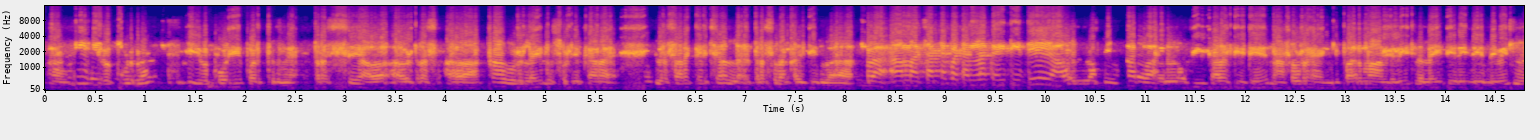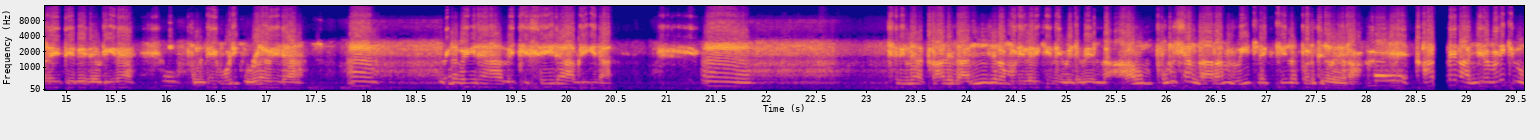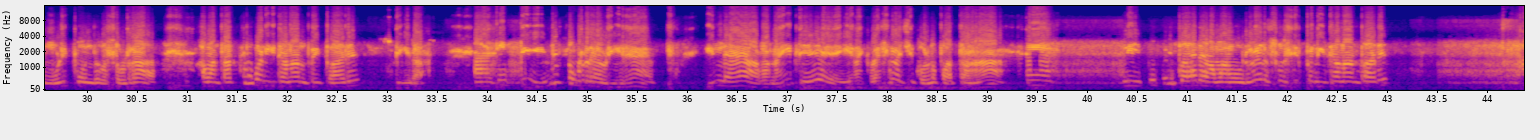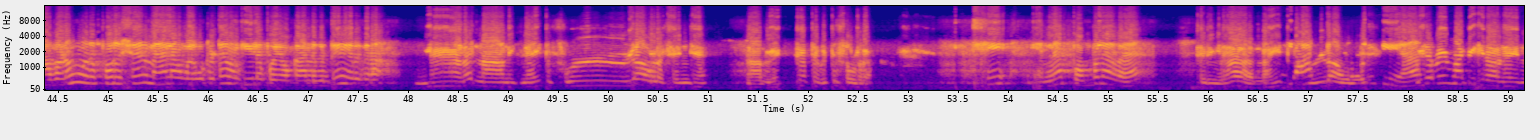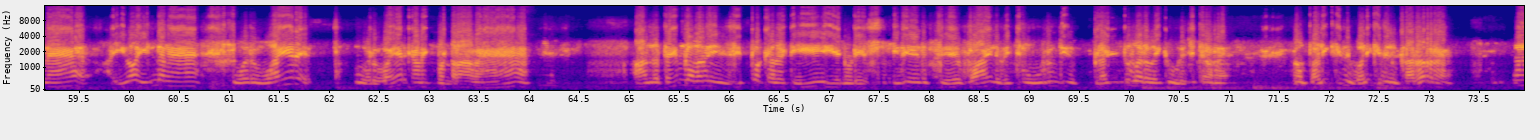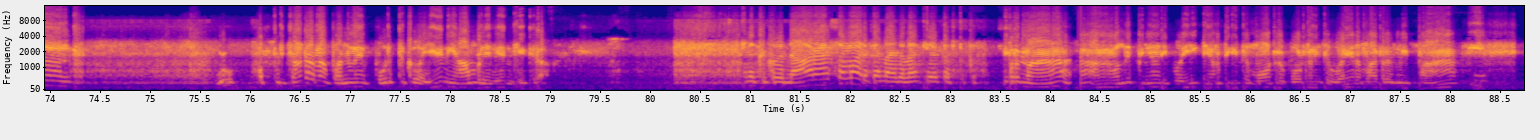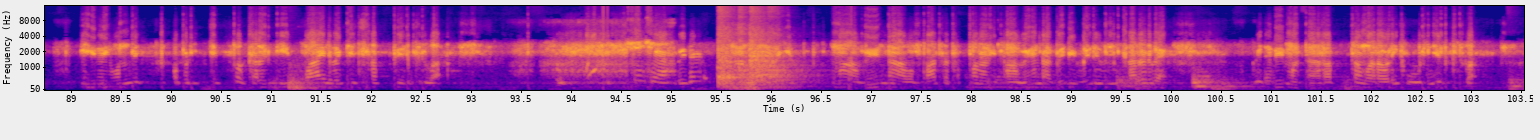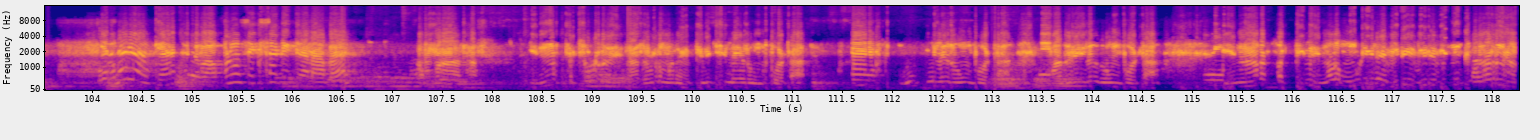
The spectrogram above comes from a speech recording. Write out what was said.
ஆஹ் இவ கூட தான் இவ கூடயே படுத்திருந்தேன். ட்ரெஸ் அவ அவ ட்ரெஸ் அக்கா ஒரு லைவ்ல சொல்லியிருக்காங்க. இவ சரக்கு அடிச்சா ட்ரெஸ் எல்லாம் கழட்டிடுவா. ஆமா சட்டப்பட்டம் எல்லாம் உட்காருவா எல்லாத்தையும் கலட்டிட்டு நான் சொல்றேன் இங்க பாருமா அந்த வீட்டுல லைட் எரியுது இந்த வீட்டுல லைட் எரியுது அப்படிங்கிற. அந்த மூடிக்கு உள்ள வைடா. உள்ள வைடா வச்சு செய்டா அப்படிங்கிறா. சரிங்களா? காலையில அஞ்சரை மணி வரைக்கும் என்னை விடவே இல்லை. அவன் புருஷன்காரன் வீட்டுல கீழே படுத்து கிடக்குறான். காலையில அஞ்சரை மணிக்கு இவன் முழிப்பு வந்தவ சொல்றா அவன் தற்கொலை பண்ணிக்கிட்டானான்னு போய் பாரு அப்படிங்கிறா. என்ன சொல்ற அப்படிங்கிற? இல்ல அவன் நைட்டு எனக்கு விஷம் வச்சு கொல்ல பார்த்தான். நீ இப்ப போய் பாரு அவன் ஒருவேளை சூசைட் பண்ணிக்கிட்டானான்னு பாரு. அவனும் ஒரு புருஷன் மேல அவங்கள விட்டுட்டு அவன் கீழே போய் உட்காந்துக்கிட்டு இருக்கிறான். மேல நான் அன்னைக்கு நைட்டு ஃபுல்லா அவளை செஞ்சேன். நான் வெக்கத்தை விட்டு சொல்றேன். என்ன பொம்பளை அவ? சரிங்களா? நைட் ஃபுல்லா? விடவே மாட்டேங்கிறாங்க என்ன? ஐயோ இல்லங்க. ஒரு ஒயரு ஒரு ஒயர் கனெக்ட் பண்றான் அவன். அந்த டைம்ல வந்து ஜிப்ப கலட்டி என்னுடைய இதை எடுத்து வாயில வச்சு உறிஞ்சு பிளட் வர வைக்க உரிச்சிட்டாங்க நான் வலிக்குது வலிக்குதுன்னு கதறேன். அப்படி தாண்டா நான் பண்ணுவேன் பொறுத்துக்கோ ஏன் நீ ஆம்பளை இல்லையான்னு கேக்குறான் எனக்கு நாராசமா இருக்கேன் நான் இதெல்லாம் கேட்கறதுக்கு அப்புறமா அவன் வந்து பின்னாடி போய் கிணத்துக்கிட்ட மோட்டர் போடுறேன்ட்டு ஒயரை மாட்டுறது நிற்பான் இவன் வந்து அப்படி ஜிப்ப கலட்டி வாயில வச்சு சப்பி எடுத்துருவா வேண்டாம் அவன் பார்த்த தப்பா நினைப்பான். வேண்டாம் விடு விடு விடு கதறுவேன். விடவே மாட்டான். ரத்தம் வர வரைக்கும் உறிஞ்சு எடுத்துருவா என்ன கேட்கிறேன் அவ்வளவு செக்ஸ் அடிக்டானா அவ? என்னத்த சொல்றது? நான் சொல்ற மாதிரி திருச்சியில ரூம் போட்டா ஊட்டியில ரூம் போட்டா மதுரையில ரூம் போட்டா. என்னால சத்தியமா என்னால முடியல விடு விடு விடு கலர்னேன்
